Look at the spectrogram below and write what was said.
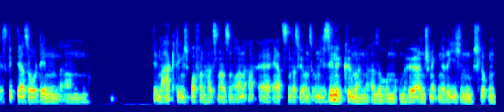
es gibt ja so den, ähm, den Marketing-Spruch von Hals-Nasen-Ohrenärzten, dass wir uns um die Sinne kümmern, also um, um Hören, Schmecken, Riechen, Schlucken,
